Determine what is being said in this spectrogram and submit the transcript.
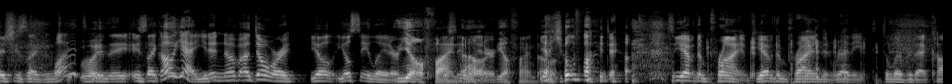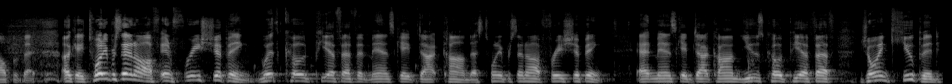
And she's like, "What?" They- He's like, "Oh yeah, you didn't know about? Don't worry, you'll you'll see later. You'll find see out. later. You'll find out. Yeah, you'll find out. So you have them primed. You have them primed and ready to deliver that compliment. Okay, twenty percent off and free shipping with code PFF at Manscaped.com. That's twenty percent off free shipping at Manscaped.com. Use code PFF. Join Cupid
